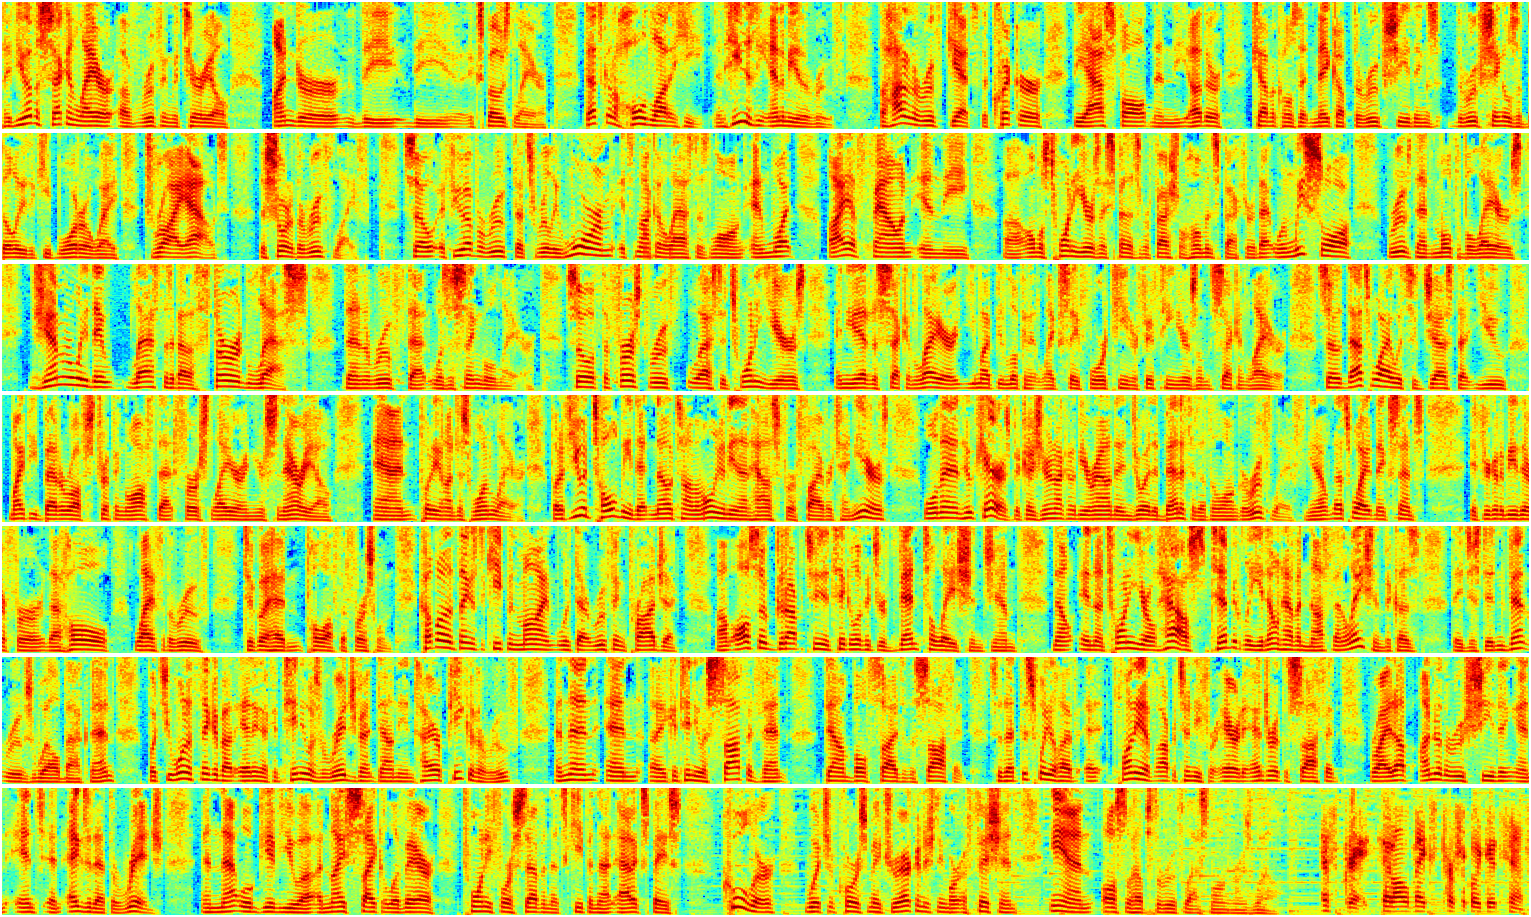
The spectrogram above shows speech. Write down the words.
if you have a second layer of roofing material under the the exposed layer, that's going to hold a lot of heat. And heat is the enemy of the roof. The hotter the roof gets, the quicker the asphalt and the other chemicals that make up the roof sheathings, the roof shingles' ability to keep water away, dry out, the shorter the roof life. So if you have a roof that's really warm, it's not going to last as long. And what I have found in the uh, almost 20 years I spent as a professional home inspector that when we saw roofs that had multiple layers, generally they lasted about a third less than a roof that was a single layer. So if the first roof lasted 20 years and you added a second layer, you might be looking at like say 14 or 15 years on the second layer. So that's why I would suggest that you might be better off stripping off that first layer in your scenario and putting on just one layer. But if you had told me that no, Tom, I'm only going to be in that house for five or 10 years, well, then who cares? Because you're not going to be around to enjoy the benefit of the longer roof life. You know, that's why it makes sense if you're going to be there for that whole life of the roof to go ahead and pull off the first one. A couple other things to keep in mind with that roofing project. Um, also, good opportunity to take a look at your ventilation, Jim. Now, in a 20 year old house, typically you don't have enough ventilation because they just didn't vent roofs well back then. But you want to think about adding a continuous ridge vent down the entire peak of the roof and then and a continuous soffit vent down both sides of the soffit so that this way you'll have uh, plenty of opportunity for air to enter at the soffit right up under the roof sheathing and, and, exit at the ridge and that will give you a, a nice cycle of air 24-7 that's keeping that attic space cooler which of course makes your air conditioning more efficient and also helps the roof last longer as well That's great. That all makes perfectly good sense.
